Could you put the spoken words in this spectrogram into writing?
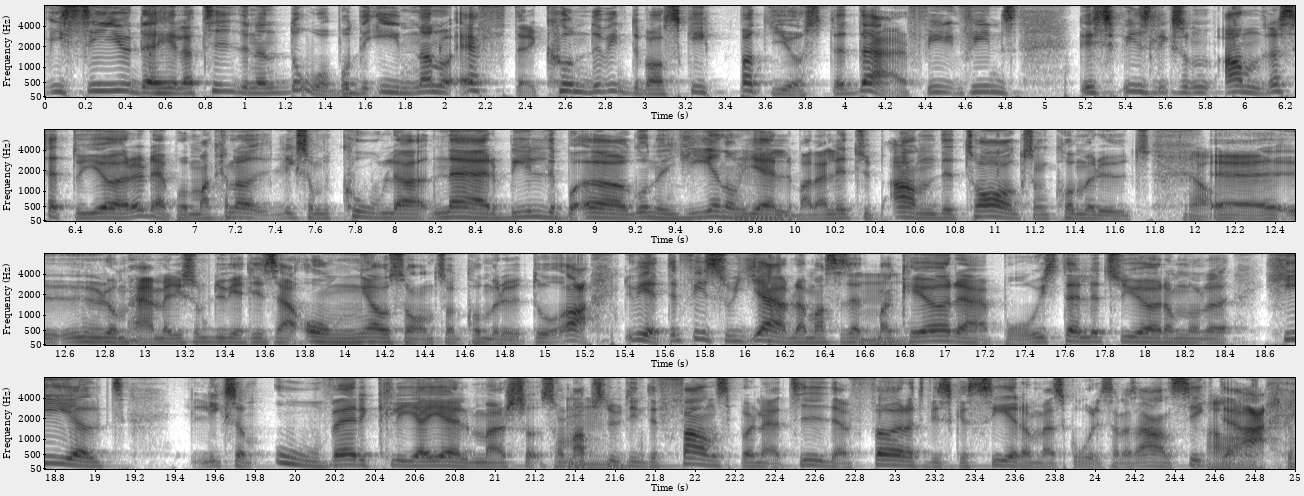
vi ser ju det hela tiden ändå, både innan och efter. Kunde vi inte bara skippat just det där? Fin- Finns, det finns liksom andra sätt att göra det på. Man kan ha liksom coola närbilder på ögonen genom hjälmarna, eller typ andetag som kommer ut Ja. eh, ur de här med liksom, du vet, det är så här ånga och sånt som kommer ut. Och ah, du vet, det finns så jävla massa sätt man kan göra det här på. Och istället så gör de några helt liksom overkliga hjälmar som, som absolut inte fanns på den här tiden för att vi ska se de här skådisarnas ansikten. Ja, ah,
